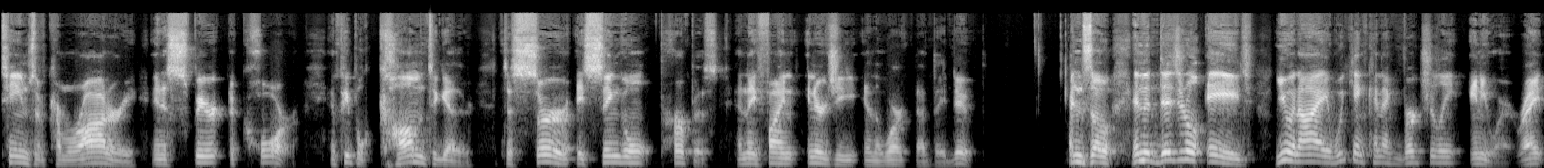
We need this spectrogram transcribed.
teams of camaraderie and a spirit de corps and people come together to serve a single purpose and they find energy in the work that they do and so in the digital age you and i we can connect virtually anywhere right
